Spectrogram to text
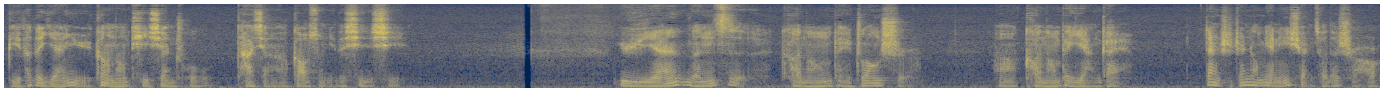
比他的言语更能体现出他想要告诉你的信息。语言文字可能被装饰，啊，可能被掩盖，但是真正面临选择的时候，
